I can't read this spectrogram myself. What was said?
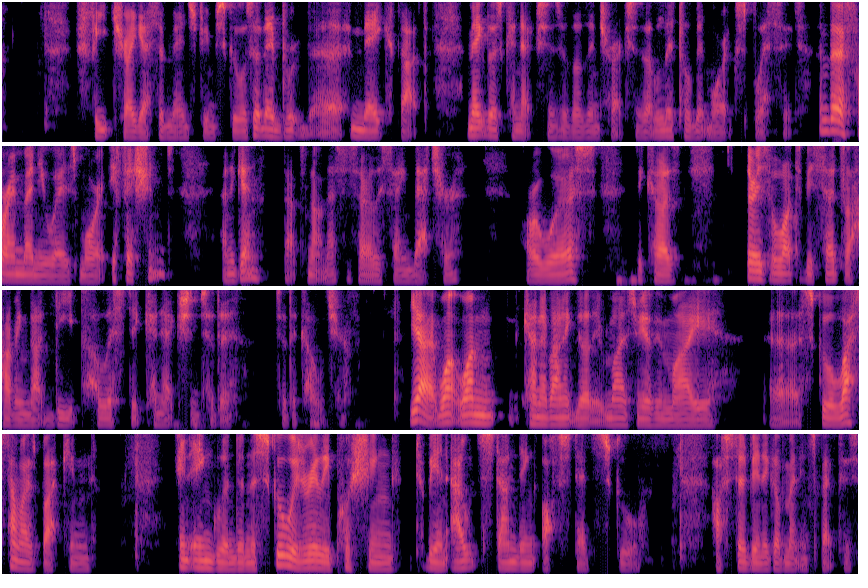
feature, I guess, of mainstream schools that they uh, make that make those connections and those interactions a little bit more explicit, and therefore, in many ways, more efficient. And again, that's not necessarily saying better or worse, because there is a lot to be said for having that deep, holistic connection to the to the culture. Yeah, one one kind of anecdote it reminds me of in my uh, school last time I was back in in England, and the school was really pushing to be an outstanding Ofsted school. Ofsted being the government inspectors.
